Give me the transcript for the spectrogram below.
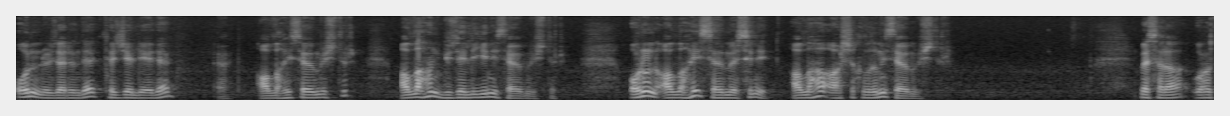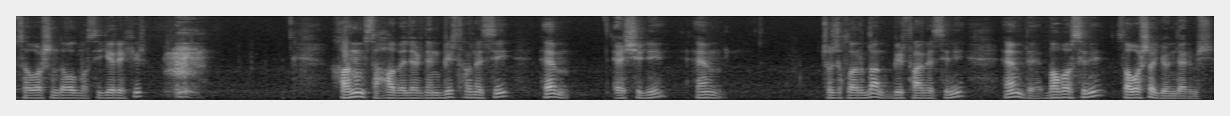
onun üzerinde tecelli eden evet, Allah'ı sevmiştir. Allah'ın güzelliğini sevmiştir. Onun Allah'ı sevmesini, Allah'a aşıklığını sevmiştir. Mesela Uhud Savaşı'nda olması gerekir. Hanım sahabelerden bir tanesi hem eşini hem çocuklarından bir tanesini hem de babasını savaşa göndermiş.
